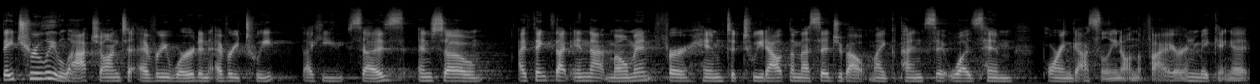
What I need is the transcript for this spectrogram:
They truly latch on to every word and every tweet that he says, and so I think that in that moment, for him to tweet out the message about Mike Pence, it was him pouring gasoline on the fire and making it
